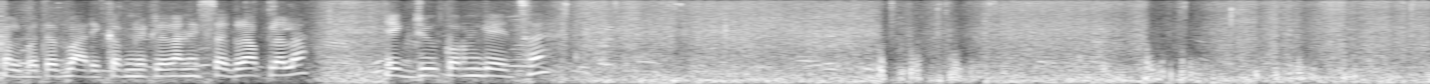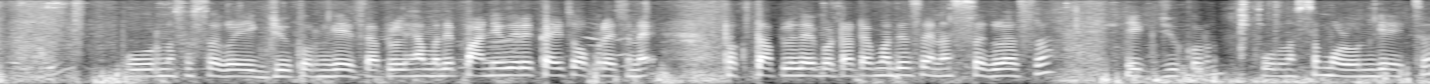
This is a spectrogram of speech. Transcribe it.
कलबत्यात बारीक करून घेतलेलं आणि सगळं आपल्याला एकजीव करून घ्यायचं आहे. पूर्ण असं सगळं एकजीव करून घ्यायचं. आपल्याला ह्यामध्ये पाणी वगैरे काहीच वापरायचं नाही. फक्त आपल्याला हे बटाट्यामध्येच आहे ना सगळं असं एकजीव करून पूर्ण असं मळून घ्यायचं.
